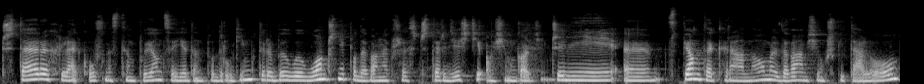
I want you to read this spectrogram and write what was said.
czterech leków, następujące jeden po drugim, które były łącznie podawane przez 48 godzin. Czyli e, w piątek rano meldowałam się w szpitalu,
